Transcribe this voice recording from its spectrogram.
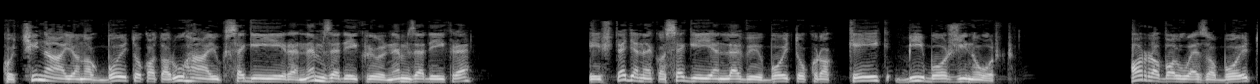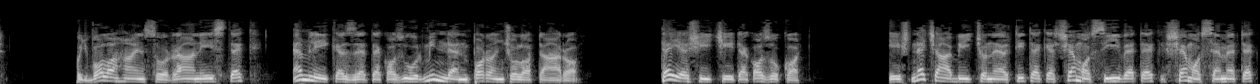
hogy csináljanak bojtokat a ruhájuk szegélyére nemzedékről nemzedékre, és tegyenek a szegélyen levő bojtokra kék bíbor zsinórt. Arra való ez a bojt, hogy valahányszor ránéztek, emlékezzetek az Úr minden parancsolatára, teljesítsétek azokat, és ne csábítson el titeket sem a szívetek, sem a szemetek,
